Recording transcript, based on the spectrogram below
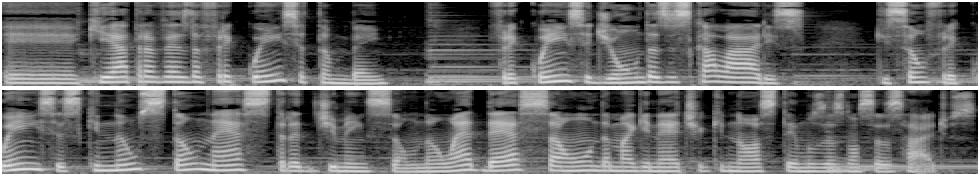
é, que é através da frequência também frequência de ondas escalares, que são frequências que não estão nesta dimensão, não é dessa onda magnética que nós temos as nossas rádios.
